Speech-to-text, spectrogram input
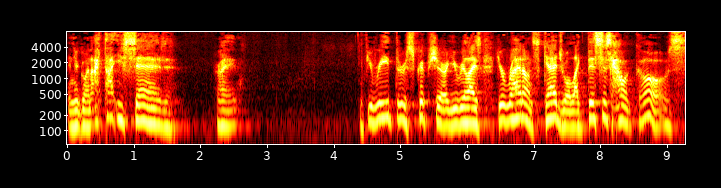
and you're going, I thought you said, right? If you read through scripture, you realize you're right on schedule. Like this is how it goes.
